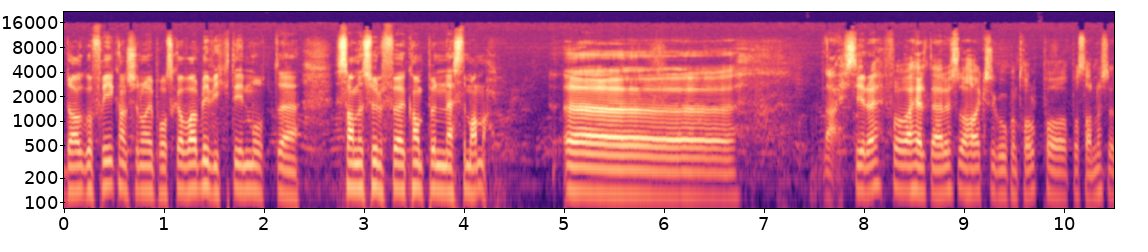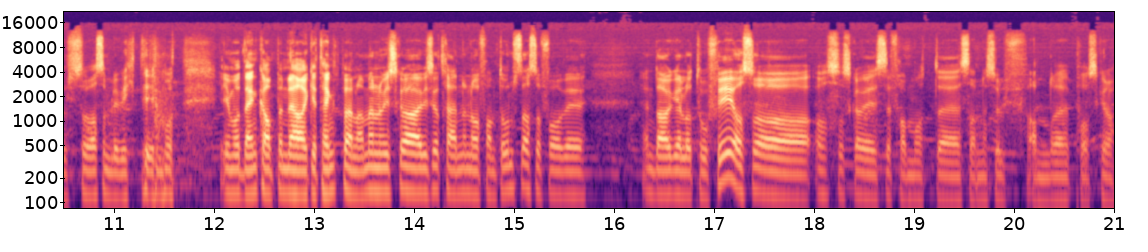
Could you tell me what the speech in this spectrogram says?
dager fri kanskje nå i påska. Hva blir viktig inn mot Sandnes Ulf-kampen neste mandag? nei, si det. For å være helt ærlig så har jeg ikke så god kontroll på, på Sandnes Ulf. Så hva som blir viktig imot, mot, den kampen, det har jeg ikke tenkt på ennå. Men vi skal, vi skal trene nå fram til onsdag, så får vi en dag eller to fri, og så, og så skal vi se fram mot uh, Sandnes Ulf andre påske. da.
